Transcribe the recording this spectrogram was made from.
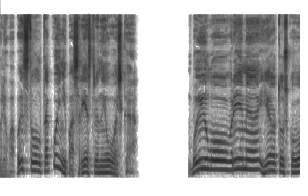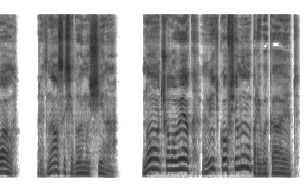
полюбопытствовал такой непосредственный Оська. «Было время, я тосковал», — признался седой мужчина. «Но человек ведь ко всему привыкает.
